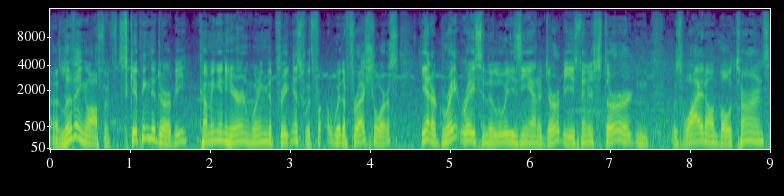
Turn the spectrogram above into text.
uh, living off of skipping the Derby, coming in here and winning the Preakness with with a fresh horse. He had a great race in the Louisiana Derby. He finished third and was wide on both turns.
